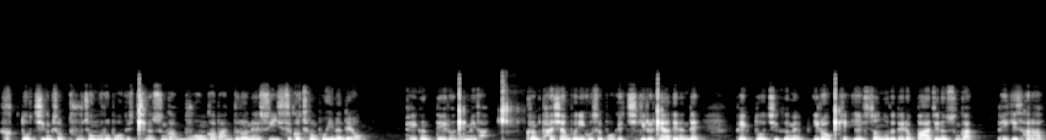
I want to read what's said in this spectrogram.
흑도 지금처럼 두 점으로 먹여치는 순간 무언가 만들어낼 수 있을 것처럼 보이는데요. 백은 때려냅니다. 그럼 다시 한번 이곳을 먹여치기를 해야 되는데 백도 지금 이렇게 일선으로 내려 빠지는 순간 백이 살아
